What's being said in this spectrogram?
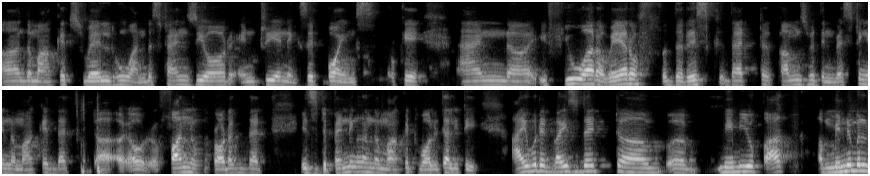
uh, the markets well who understands your entry and exit points okay? And uh, if you are aware of the risk that uh, comes with investing in a market that uh, or a fund or product that is depending on the market volatility i would advise that uh, uh, maybe you park a minimal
